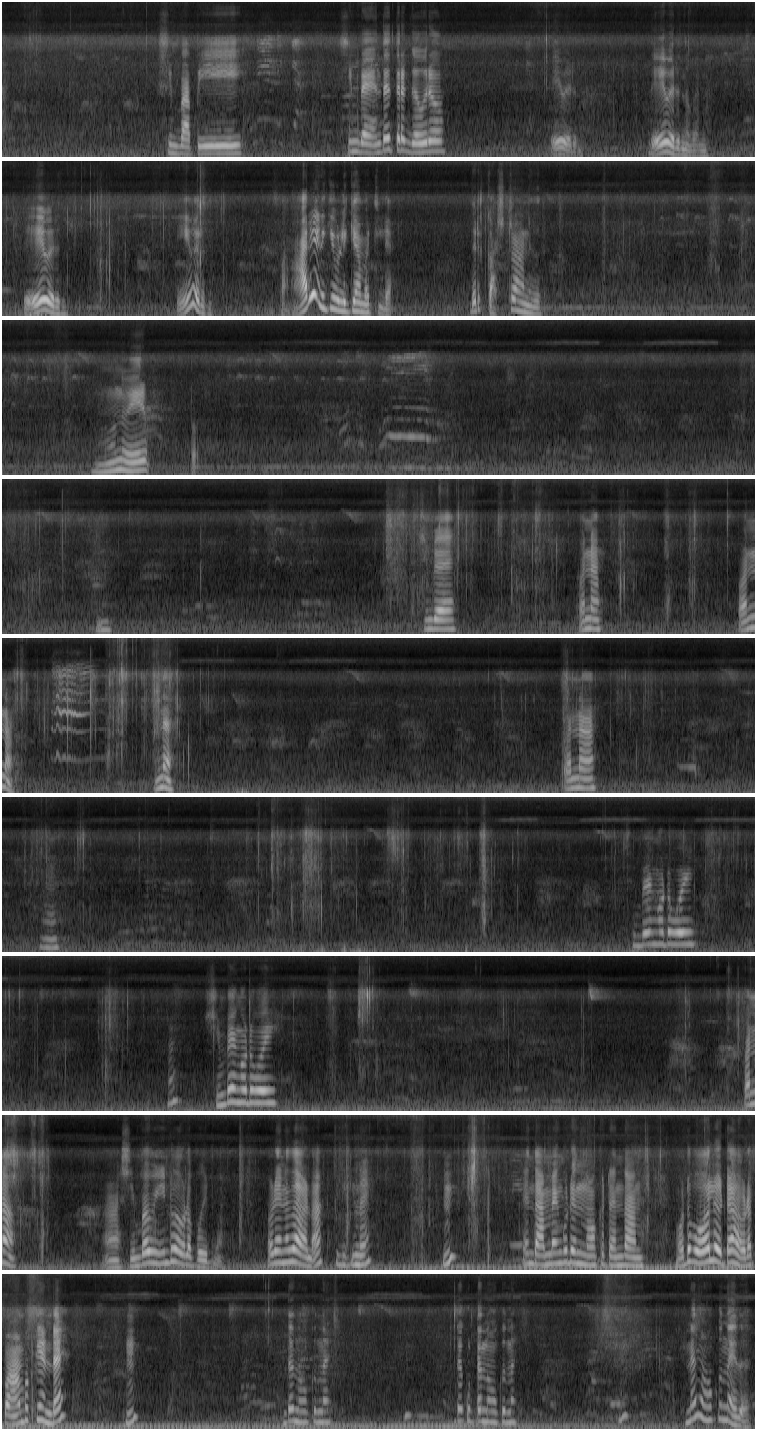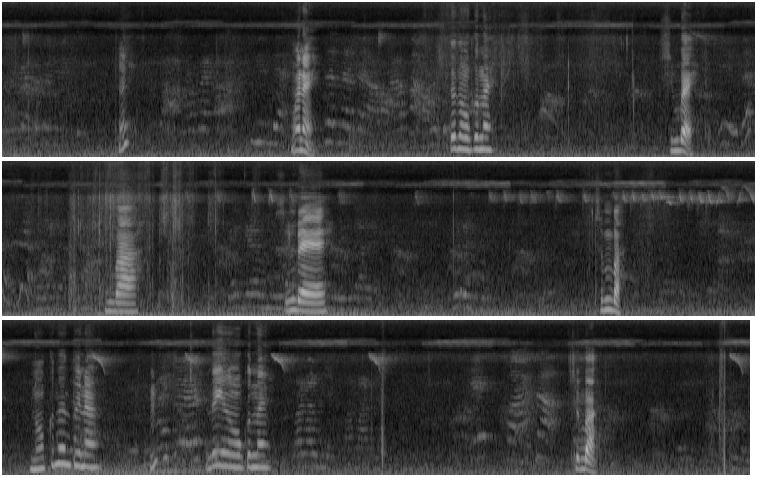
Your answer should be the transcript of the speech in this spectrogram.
സിംബാപ്പി സിംബ എന്താ ഇത്ര ഗൗരവം? ഏ വരുന്നു. ദേ വരുന്നു പെണ്ണ്. ദേ വരുന്നു. ദേ വരുന്നു. ആരും എനിക്ക് വിളിക്കാൻ പറ്റില്ല. ഇതൊരു കഷ്ടമാണിത്. മൂന്ന് പേരും ഇപ്പോ. ചിമ്പേ. പൊന്ന. പൊന്ന എന്നാ പൊന്ന ശിംബ എങ്ങോട്ട് പോയി? ശിംബ എങ്ങോട്ട് പോയി? പൊന്നോ ആ ശിംബ വീണ്ടും അവിടെ പോയിരുന്നു. അവിടെ എന്നതാടാ ഇരിക്കുന്നേ. എന്താ അമ്മയും കൂടി ഒന്ന് നോക്കട്ടെ എന്താന്ന്? അങ്ങോട്ട് പോലെ കേട്ടോ അവിടെ പാമ്പൊക്കെ ഉണ്ടേ. എന്താ നോക്കുന്നേ? എന്താ കുട്ടൻ നോക്കുന്നേ? എന്നാ നോക്കുന്നേ ഇത്? മോനെ എന്താ നോക്കുന്നേ? സിംബേ സിംബേ സിംബ നോക്കുന്ന എന്തിനാ? എന്താ ഈ നോക്കുന്നേ? സിംബ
